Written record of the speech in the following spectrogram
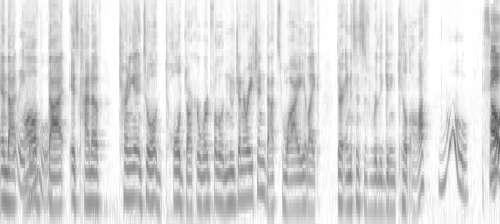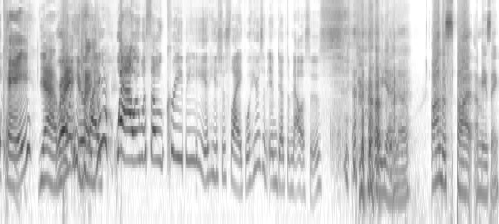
and that Maybe. all that is kind of turning it into a whole darker word for the new generation. That's why like their innocence is really getting killed off. Ooh. See? Okay. Yeah, We're right. over here Like, like, woo. wow, it was so creepy. And he's just like, well, here's an in-depth analysis. oh yeah, no. On the spot, amazing.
